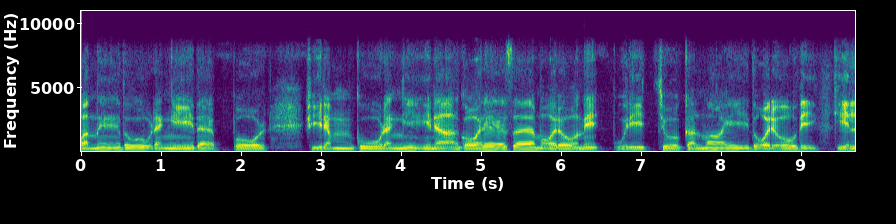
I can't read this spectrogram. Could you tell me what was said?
വന്ന് തുടങ്ങിയതപ്പോൾ ക്ഷീരം കൂടങ്ങീന ഘോരസമോരോന്നെ പുരിച്ചു കൺമായി ദോരോ ദിക്കിൽ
